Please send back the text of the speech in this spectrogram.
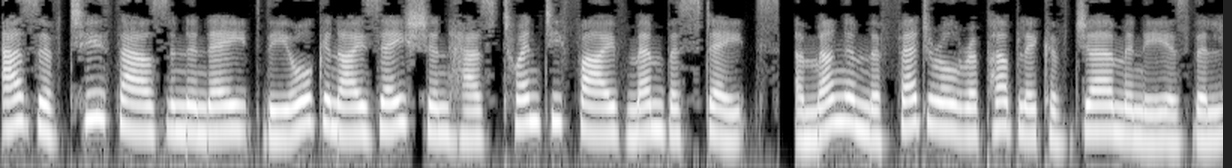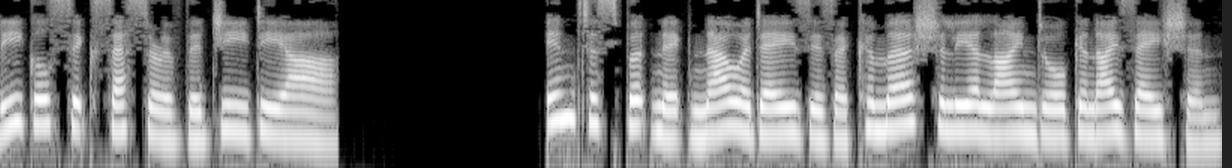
As of 2008 the organization has 25 member states, among them the Federal Republic of Germany as the legal successor of the GDR. Intersputnik nowadays is a commercially aligned organization.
